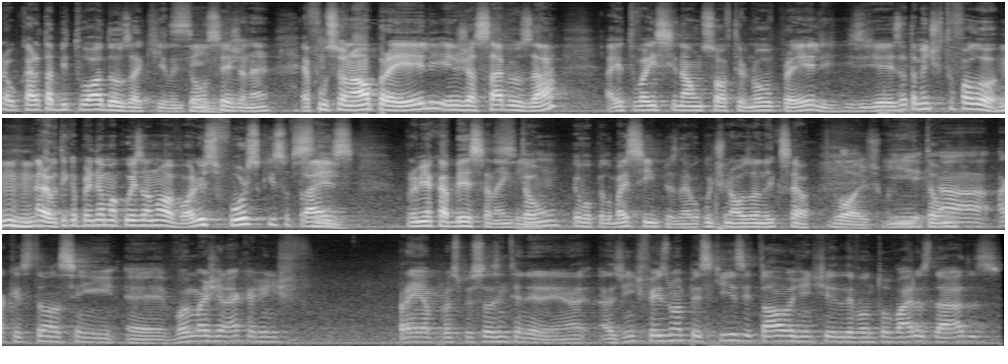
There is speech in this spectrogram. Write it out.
Cara, o cara tá habituado a usar aquilo. Então, Sim. ou seja, né? É funcional para ele, ele já sabe usar. Aí tu vai ensinar um software novo para ele. e é exatamente o que tu falou. Cara, eu ter que aprender uma coisa nova. Olha o esforço que isso traz para minha cabeça, né? Sim. Então, eu vou pelo mais simples, né? Vou continuar usando Excel. Lógico. E E então- a, a questão, assim, é, vamos imaginar que a gente, para as pessoas entenderem, a, a gente fez uma pesquisa e tal, a gente levantou vários dados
